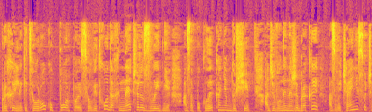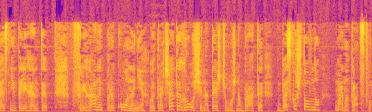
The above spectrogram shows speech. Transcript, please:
Прихильники цього року порпаються у відходах не через злидні, а за покликанням душі. Адже вони не жебраки, а звичайні сучасні інтелігенти. Фрігани переконані, витрачати гроші на те, що можна брати безкоштовно, марнотратство.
